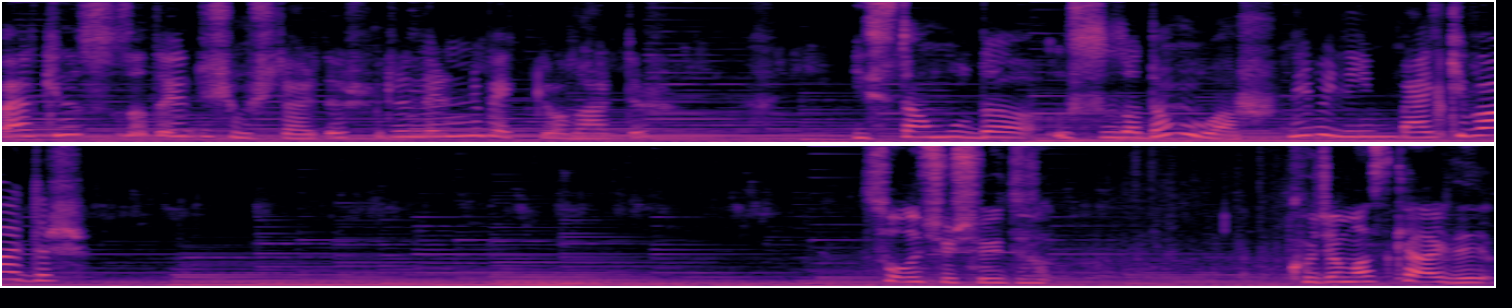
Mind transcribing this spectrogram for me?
Belki ıssız adaya düşmüşlerdir. Birilerini bekliyorlardır. İstanbul'da ıssız ada mı var? Ne bileyim belki vardır. Son uçuşuydu. Kocam askerdi.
